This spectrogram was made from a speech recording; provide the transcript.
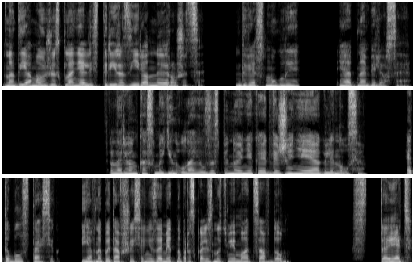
над ямой уже склонялись три разъяренные рожицы. Две смуглые и одна белесая. Ларион Космыгин уловил за спиной некое движение и оглянулся. Это был Стасик, явно пытавшийся незаметно проскользнуть мимо отца в дом. «Стоять!»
